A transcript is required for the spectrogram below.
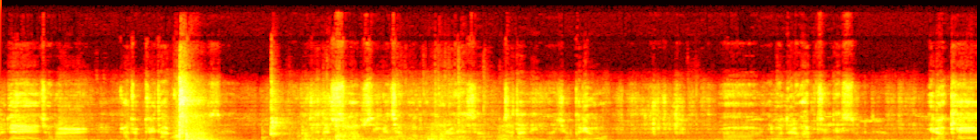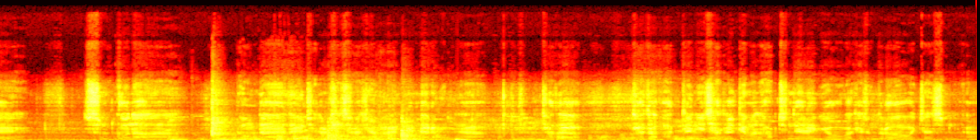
휴대 전화를 가족들이 다 끊어놨어요. 찾을 수가 없으니까 잠복 근무를 해서 찾아낸 거죠. 그리고 어, 이분들은 확진됐습니다. 이렇게 숨거나 명단을 제대로 제출하지 않으면 끝나는 겁니다. 찾아 찾아봤더니 찾을 때마다 감염되는 경우가 계속 늘어나고 있지 않습니까?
